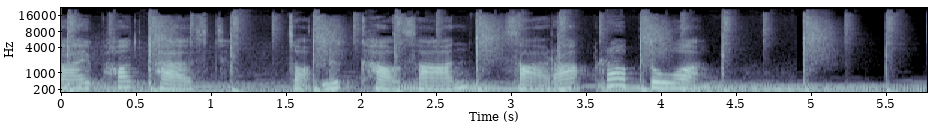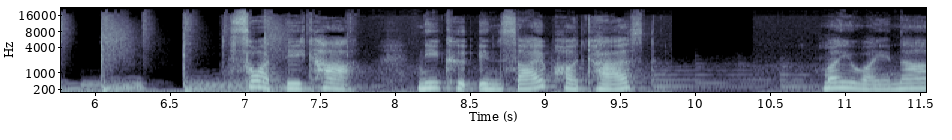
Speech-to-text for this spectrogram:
Inside Podcast เจาะลึกข่าวสาร สาระรอบตัว สวัสดีค่ะ นี่คือ Inside Podcast ไม่ไว้หน้า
